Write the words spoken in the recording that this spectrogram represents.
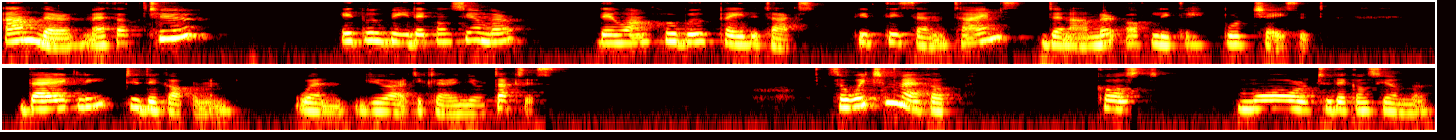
Under method 2, it will be the consumer, the one who will pay the tax, 50 cents times the number of liters purchased, directly to the government when you are declaring your taxes. So which method costs more to the consumer?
